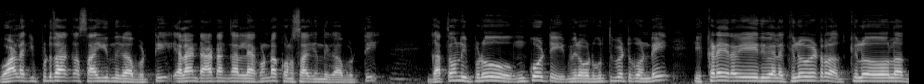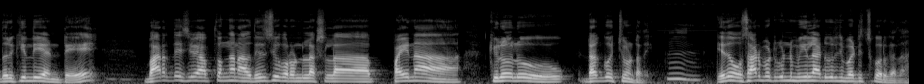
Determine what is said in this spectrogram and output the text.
వాళ్ళకి ఇప్పుడు దాకా సాగింది కాబట్టి ఎలాంటి ఆటంకాలు లేకుండా కొనసాగింది కాబట్టి గతంలో ఇప్పుడు ఇంకోటి మీరు ఒకటి గుర్తుపెట్టుకోండి ఇక్కడే ఇరవై ఐదు వేల కిలోమీటర్ కిలోల దొరికింది అంటే భారతదేశ వ్యాప్తంగా నాకు తెలిసి ఒక రెండు లక్షల పైన కిలోలు డ్రగ్ వచ్చి ఉంటుంది. మ్మ్. ఏదో ఒకసారి పట్టుకుంటే మిగిలిన గురించి పట్టించుకోరు కదా.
